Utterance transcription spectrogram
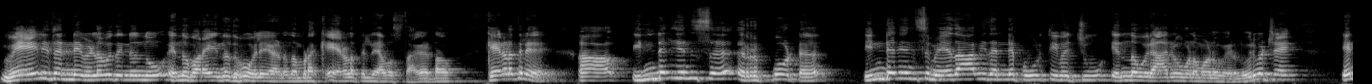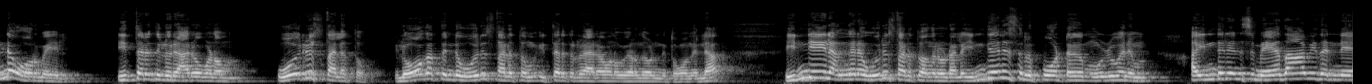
വേലി തന്നെ വിളവ് തിന്നുന്നു എന്ന് പറയുന്നത് പോലെയാണ് നമ്മുടെ കേരളത്തിലെ അവസ്ഥ കേട്ടോ. കേരളത്തിൽ ഇന്റലിജൻസ് റിപ്പോർട്ട് ഇന്റലിജൻസ് മേധാവി തന്നെ പൂഴ്ത്തിവെച്ചു എന്ന ഒരു ആരോപണമാണ് ഉയർന്നത്. ഒരുപക്ഷെ എന്റെ ഓർമ്മയിൽ ഇത്തരത്തിലൊരു ആരോപണം ഒരു സ്ഥലത്തും ലോകത്തിന്റെ ഒരു സ്ഥലത്തും ഇത്തരത്തിലൊരു ആരോപണം ഉയർന്നുവെന്ന് തോന്നുന്നില്ല ഇന്ത്യയിൽ അങ്ങനെ ഒരു സ്ഥലത്തും അങ്ങനെ ഉണ്ടല്ല ഇന്റലിജൻസ് റിപ്പോർട്ട് മുഴുവനും ആ ഇന്റലിജൻസ് മേധാവി തന്നെ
